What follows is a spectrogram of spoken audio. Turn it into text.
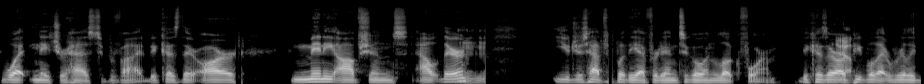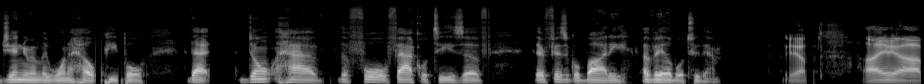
what nature has to provide because there are many options out there. Mhm. You just have to put the effort in to go and look for them because there Yeah. are people that really genuinely want to help people that don't have the full faculties of their physical body available to them. Yeah, I uh,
